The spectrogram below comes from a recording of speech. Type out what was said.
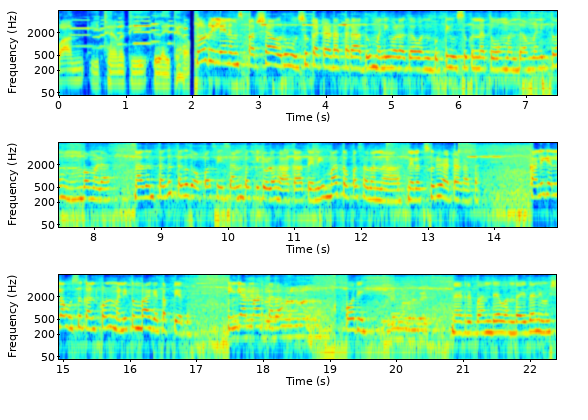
One eternity later. ನೋಡ್ರಿ ಇಲ್ಲೇ ನಮ್ಮ ಸ್ಪರ್ಶ ಅವರು ಉಸು ಕಟ್ಟಾಡತ್ತಾರ ಅದು ಮನಿ ಒಳಗ ಒಂದ್ ಬುಟ್ಟಿ ಉಸುಕನ್ನ ತಗೊಂಬಂದ ಮನಿ ತುಂಬಾ ಮಾಡ. ನಾ ಅದನ್ನ ತೆಗೆದು ತೆಗೆದು ವಾಪಸ್ ಈ ಸಣ್ಣ ಬಕೆಟ್ ಒಳಗೆ ಹಾಕಾತೇನಿ ಮತ್ತೆ ವಾಪಸ್ ಅದನ್ನ ನೆಲಕ್ಕೆ ಸುರಿ ಆಟ ಆಡತ್ತ ಕಾಲಿಗೆಲ್ಲ ಉಸುಕ್ ಅಂಟ್ಕೊಂಡು ಮನಿ ತುಂಬ ಆಗೈತಪ್ಪಿ ಅದು. ಹಿಂಗೆ ಯಾರು ಮಾಡ್ತಾರ? ಓರಿ. ನೋಡ್ರಿ ಬಂದೆ ಒಂದು ಐದೇ ನಿಮಿಷ.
